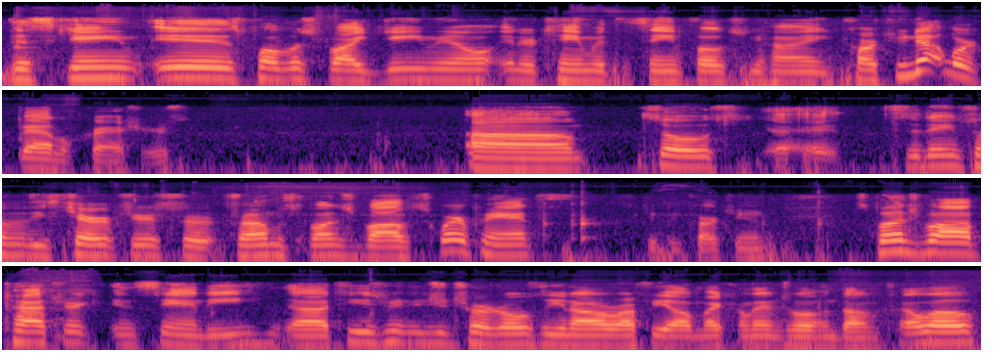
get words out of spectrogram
This game is published by GameMill Entertainment, the same folks behind Cartoon Network Battle Crashers. Um, so, uh, to name some of these characters for, from SpongeBob SquarePants, stupid cartoon, SpongeBob, Patrick, and Sandy, uh, Teenage Mutant Ninja Turtles, Leonardo, Raphael, Michelangelo, and Donatello.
